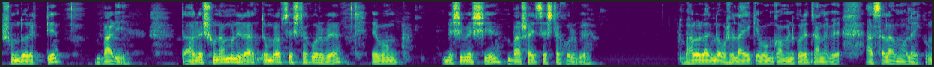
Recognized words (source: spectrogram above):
সুন্দর একটি বাড়ি। তাহলে সোনামণিরা তোমরাও চেষ্টা করবে এবং বেশি বেশি বাসায় চেষ্টা করবে। ভালো লাগলে অবশ্যই লাইক এবং কমেন্ট করে জানাবে। আসসালামু আলাইকুম।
